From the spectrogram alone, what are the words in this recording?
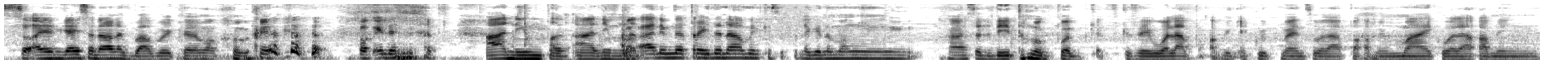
So, ayun guys, ano, nagbabalik na naman kami. Pakilan na. Anim pang anim na. Pang-anim na try na namin kasi talaga namang hassle dito mag-podcast kasi wala pa kaming equipments, wala pa kaming mic, wala kaming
